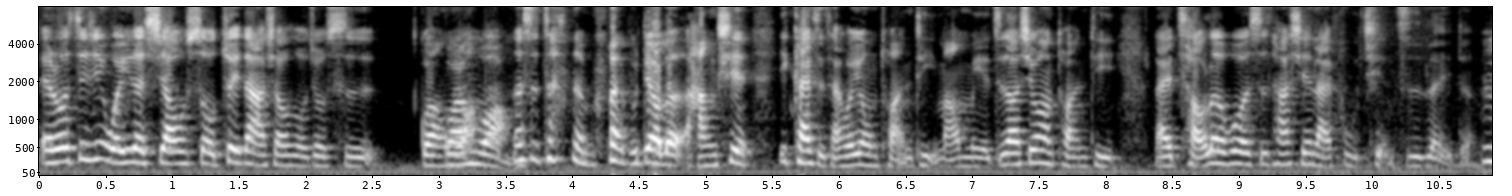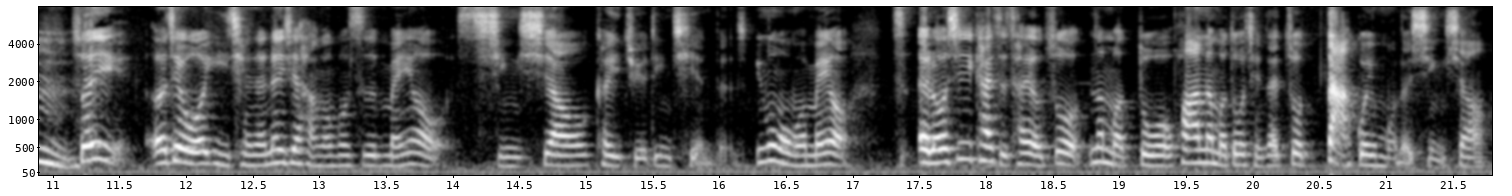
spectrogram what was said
LCC 唯一的销售最大的销售就是官网，那是真的卖不掉的航线，一开始才会用团体嘛。我们也知道，希望团体来炒热，或者是他先来付钱之类的。嗯，所以而且我以前的那些航空公司没有行销可以决定钱的，因为我们没有。L C 一开始才有做那么多，花那么多钱在做大规模的行销，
